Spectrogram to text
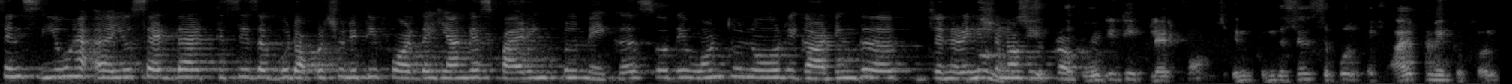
Since you uh, you said that this is a good opportunity for the young aspiring filmmakers, so they want to know regarding the generation no, no. of See, the profit. The OTT platforms, in, in the sense, suppose if I make a film,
